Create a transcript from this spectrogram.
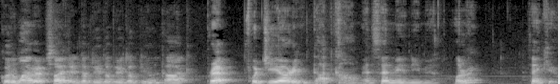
go to my website at www.prepforgre.com and send me an email. Alright? Thank you.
